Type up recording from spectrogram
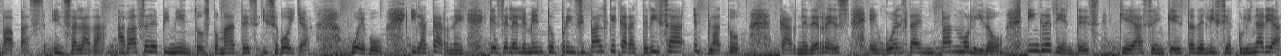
papas, ensalada a base de pimientos, tomates y cebolla, huevo y la carne, que es el elemento principal que caracteriza el plato. Carne de res envuelta en pan molido. Ingredientes que hacen que esta delicia culinaria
